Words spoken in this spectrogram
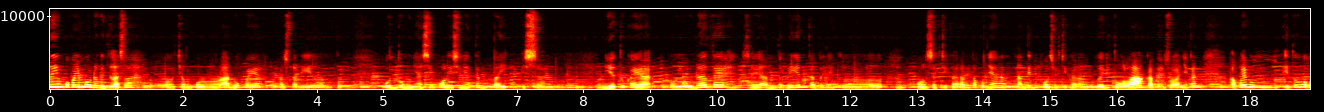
ting pokoknya mah udah gak jelas lah eh, campur aduk ya pas tadi hilang. Untungnya si polisinya teh baik pisan dia tuh kayak oh ya udah teh saya anterin katanya ke Polsek Cikarang. Takutnya nanti di Polsek Cikarang juga ditolak katanya. Soalnya kan aku emang itu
